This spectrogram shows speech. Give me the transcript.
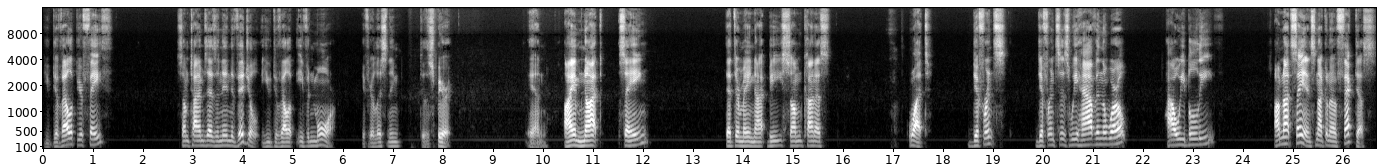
you develop your faith. Sometimes, as an individual, you develop even more if you're listening to the Spirit. And I am not saying that there may not be some kind of what difference differences we have in the world, how we believe. I'm not saying it's not going to affect us.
